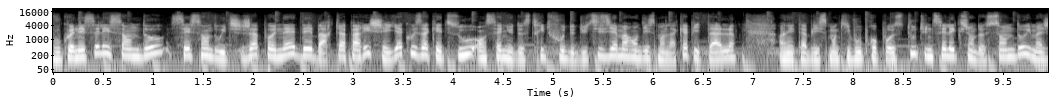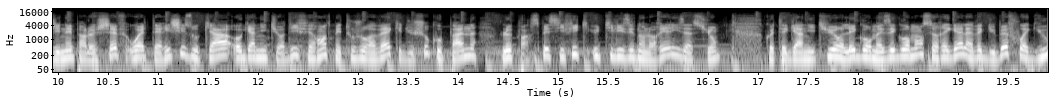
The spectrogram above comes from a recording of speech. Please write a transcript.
Vous connaissez les sando? Ces sandwichs japonais débarquent à Paris chez Yakuza Ketsu, enseigne de street food du 6e arrondissement de la capitale. Un établissement qui vous propose toute une sélection de sando imaginés par le chef Walter Ishizuka, aux garnitures différentes mais toujours avec du shokupan, le pain spécifique utilisé dans leur réalisation. Côté garniture, les gourmets et gourmands se régalent avec du bœuf wagyu,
